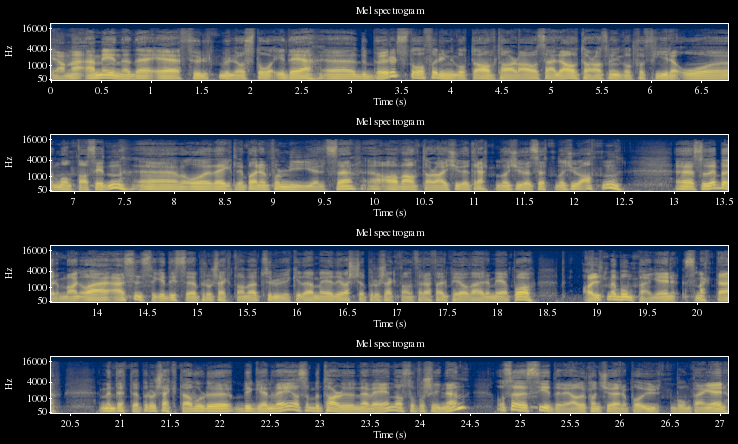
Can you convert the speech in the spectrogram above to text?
Ja, men Jeg mener det er fullt mulig å stå i det. Eh, du bør stå for inngåtte avtaler, og særlig avtaler som er inngått for fire måneder siden. Eh, og det er egentlig bare en fornyelse av avtaler i 2013, og 2017 og 2018. Eh, så det bør man. Og jeg, jeg syns ikke disse prosjektene, jeg tror ikke det er med i de verste prosjektene for Frp å være med på. Alt med bompenger smerter. Men dette er prosjekter hvor du bygger en vei, og så betaler du ned veien, og så forsvinner den. Og så er det sideveier du kan kjøre på uten bompenger.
